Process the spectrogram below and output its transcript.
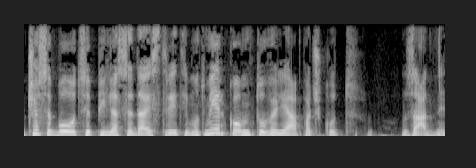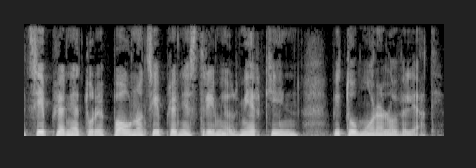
če se bo cepila sedaj s tretjim odmerkom, to velja pač kot zadnje cepljenje, torej polno cepljenje s tremi odmerki in bi to moralo veljati.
